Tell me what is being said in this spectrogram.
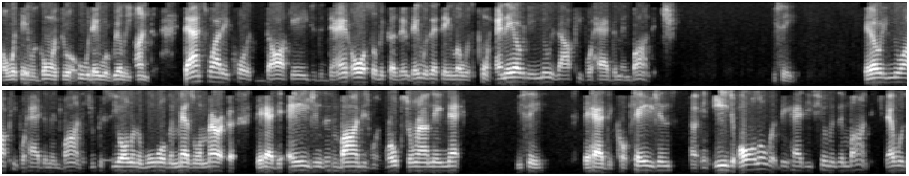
or what they were going through or who they were really under. That's why they call it the Dark Age, the and also because they they was at their lowest point, and they already knew that our people had them in bondage. You see, they already knew our people had them in bondage. You could see all in the walls in Mesoamerica. They had the Asians in bondage with ropes around their neck. You see, they had the Caucasians uh, in Egypt, all over. They had these humans in bondage. That was,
